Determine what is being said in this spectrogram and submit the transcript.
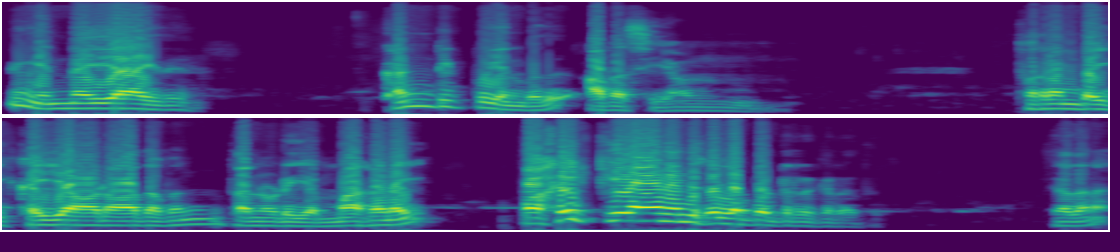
நீ என்னையா இது? கண்டிப்பு என்பது அவசியம். பிறம்பை கையாடாதவன் தன்னுடைய மகனை பகைக்கிறான் என்று சொல்லப்பட்டிருக்கிறது. எதனா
